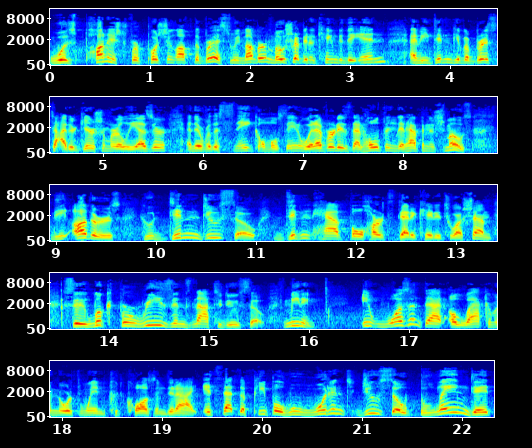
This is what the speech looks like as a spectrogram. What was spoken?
was punished for pushing off the bris. Remember, Moshe Rabbeinu came to the inn and he didn't give a bris to either Gershom or Eliezer, and therefore the snake almost ate, whatever it is, that whole thing that happened in Shmos. The others who didn't do so didn't have full hearts dedicated to Hashem, so they looked for reasons not to do so. Meaning, it wasn't that a lack of a north wind could cause them to die. It's that the people who wouldn't do so blamed it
